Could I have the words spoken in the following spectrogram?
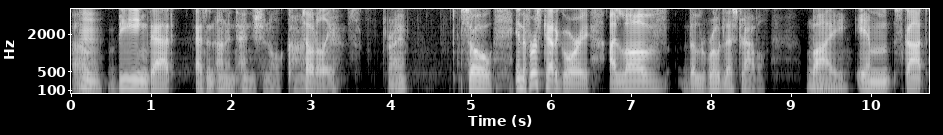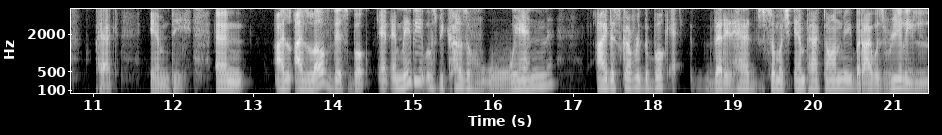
uh, being that as an unintentional consequence. Totally. Right. So, in the first category, I love "The Road Less Traveled" by M. Scott Peck, M.D. And I, I love this book, and, and maybe it was because of when I discovered the book eh, that it had so much impact on me. But I was really,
